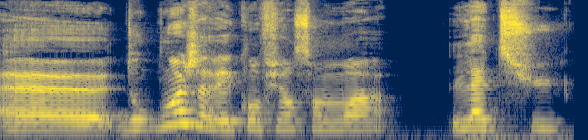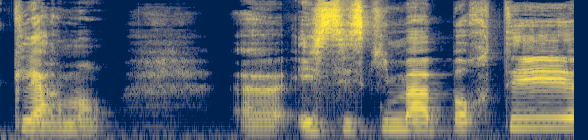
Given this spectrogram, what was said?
Euh, donc moi, j'avais confiance en moi là-dessus, clairement. Euh, et c'est ce qui m'a apporté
